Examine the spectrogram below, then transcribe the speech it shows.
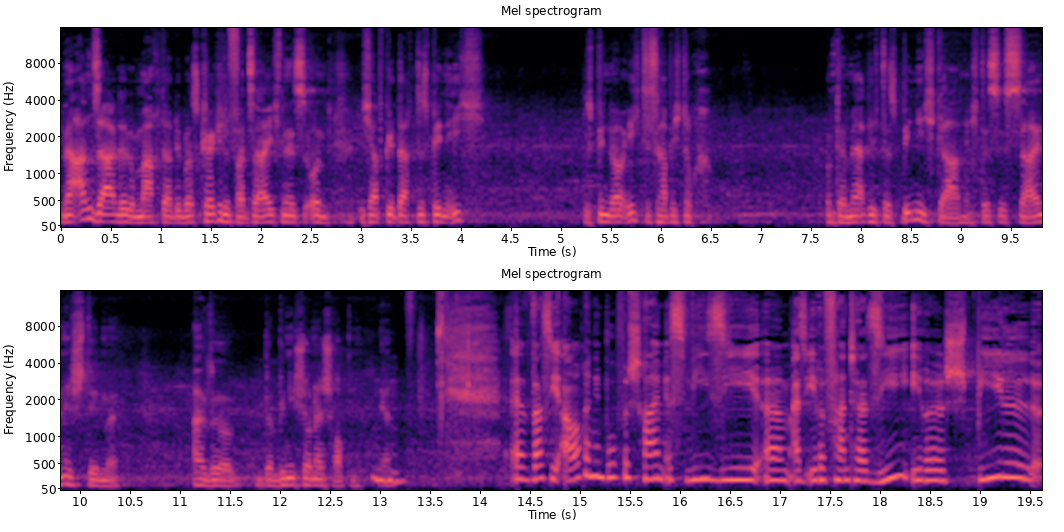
eine Ansage gemacht hat über das Köchelverzeichnis. Und ich habe gedacht, das bin ich. Das bin doch ich, das habe ich doch und da merke ich, das bin ich gar nicht, das ist seine Stimme. Also da bin ich schon erschrocken. Mhm. Ja. Äh, was Sie auch in dem Buch beschreiben, ist, wie Sie, ähm, also Ihre Fantasie, Ihre Spiellust,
